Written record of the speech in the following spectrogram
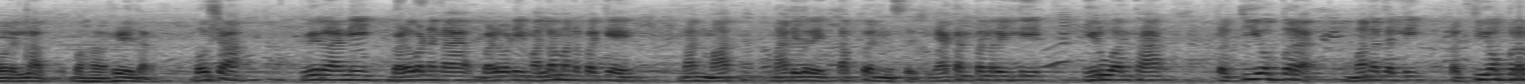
ಅವರೆಲ್ಲ ಹೇಳಿದ್ದಾರೆ. ಬಹುಶಃ ವೀರಾಣಿ ಬೆಳವಣ್ಣನ ಬೆಳವಡಿ ಮಲ್ಲಮ್ಮನ ಬಗ್ಗೆ ನಾನು ಮಾತನಾಡಿದರೆ ತಪ್ಪು ಅನ್ನಿಸ್ತೈತಿ ಯಾಕಂತಂದ್ರೆ ಇಲ್ಲಿ ಇರುವಂಥ ಪ್ರತಿಯೊಬ್ಬರ ಮನದಲ್ಲಿ, ಪ್ರತಿಯೊಬ್ಬರ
